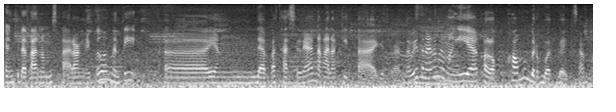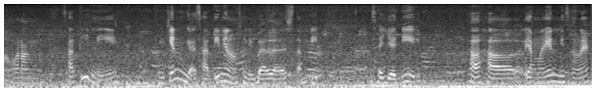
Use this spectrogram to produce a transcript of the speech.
yang kita tanam sekarang itu nanti eh, yang dapat hasilnya anak-anak kita gitu kan. Tapi ternyata memang iya kalau kamu berbuat baik sama orang saat ini mungkin nggak saat ini langsung dibales tapi bisa jadi hal-hal yang lain misalnya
